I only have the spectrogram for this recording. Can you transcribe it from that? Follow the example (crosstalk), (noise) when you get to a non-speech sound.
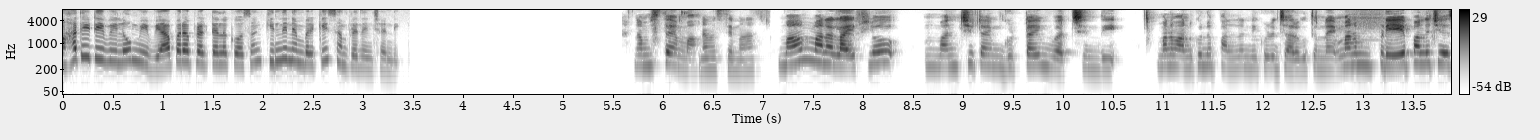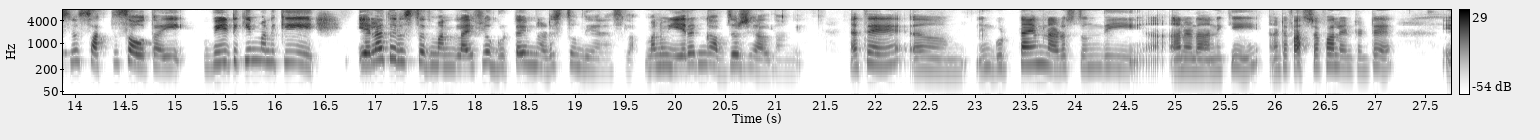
మహతి టీవీలో మీ వ్యాపార ప్రకటనల కోసం కింది నెంబర్కి సంప్రదించండి. నమస్తే అమ్మా. నమస్తే మా మన లైఫ్లో మంచి టైం గుడ్ టైం వచ్చింది. మనం అనుకున్న పనులన్నీ కూడా జరుగుతున్నాయి. మనం ఇప్పుడు ఏ పనులు చేసినా సక్సెస్ అవుతాయి. వీటికి మనకి ఎలా తెలుస్తుంది మన లైఫ్లో గుడ్ టైం నడుస్తుంది అని అసలు? మనం ఏ రకంగా అబ్జర్వ్ చేయాలి దాన్ని? అయితే గుడ్ టైం నడుస్తుంది అనడానికి అంటే ఫస్ట్ ఆఫ్ ఆల్ ఏంటంటే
